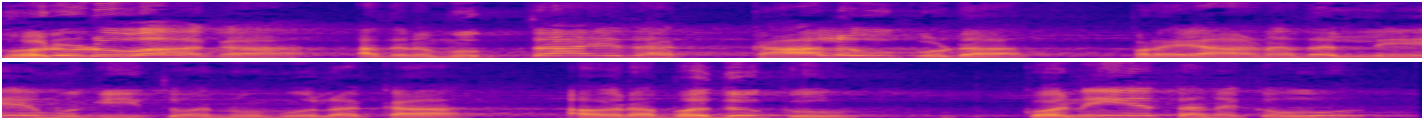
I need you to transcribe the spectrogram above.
ಹೊರಡುವಾಗ ಅದರ ಮುಕ್ತಾಯದ ಕಾಲವೂ ಕೂಡ ಪ್ರಯಾಣದಲ್ಲೇ ಮುಗಿಯಿತು ಅನ್ನುವ ಮೂಲಕ ಅವರ ಬದುಕು ಕೊನೆಯ ತನಕವೂ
